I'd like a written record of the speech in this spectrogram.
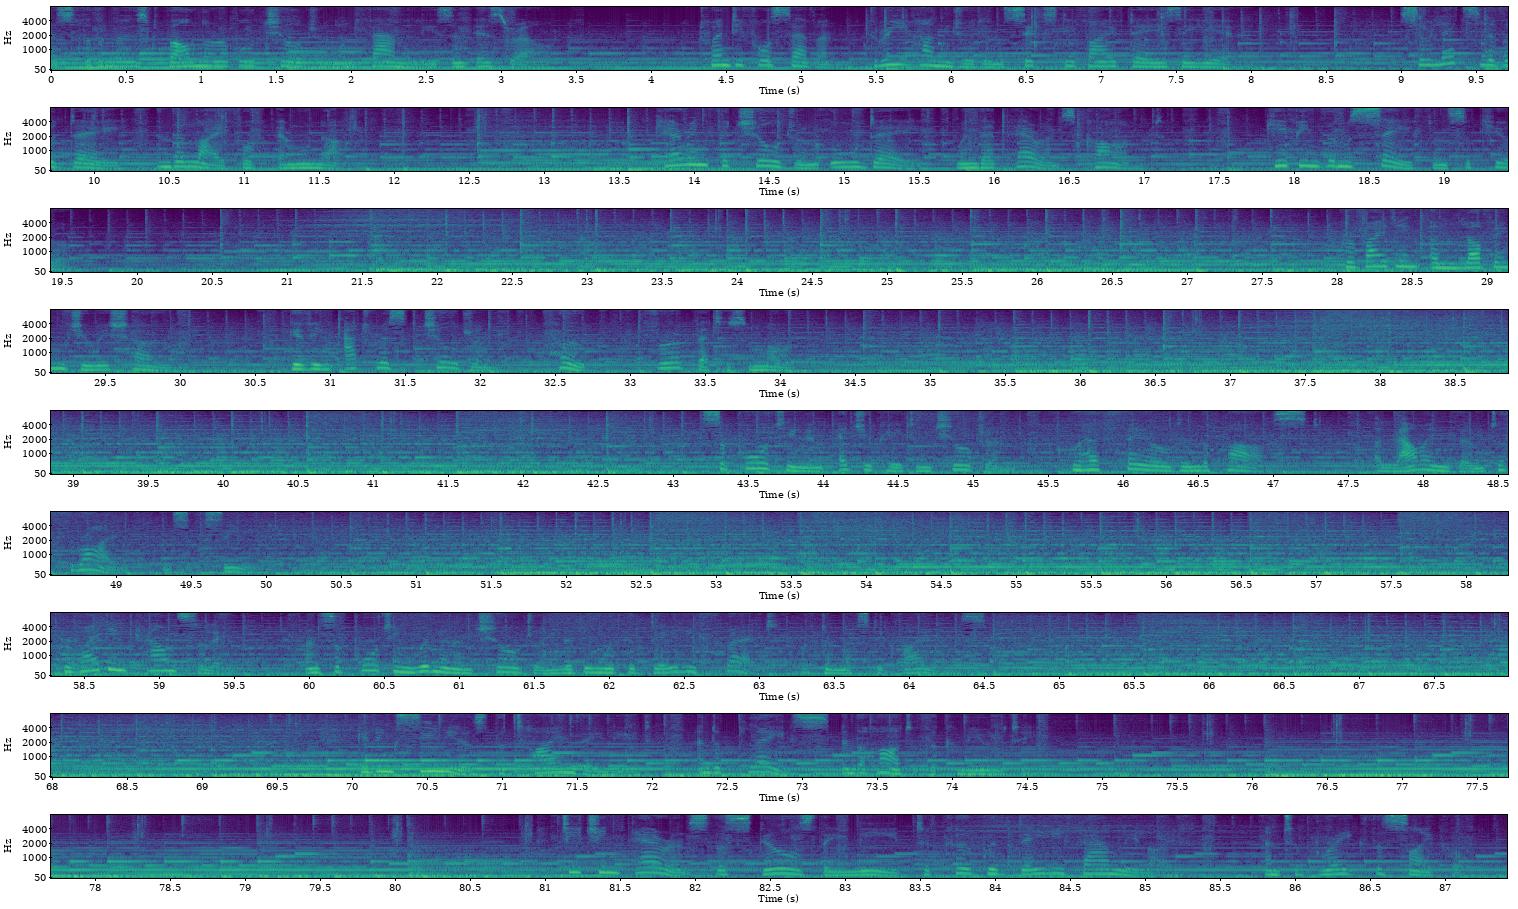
cares for the most vulnerable children and families in Israel 24 7, 365 days a year. So let's live a day in the life of Emunah. Caring for children all day when their parents can't, keeping them safe and secure. Providing a loving Jewish home, giving at risk children hope for a better tomorrow. supporting and educating children who have failed in the past, allowing them to thrive and succeed. Providing counseling and supporting women and children living with the daily threat of domestic violence. Giving seniors the time they need and a place in the heart of the community. Teaching parents the skills they need to cope with daily family life and to break the cycle.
